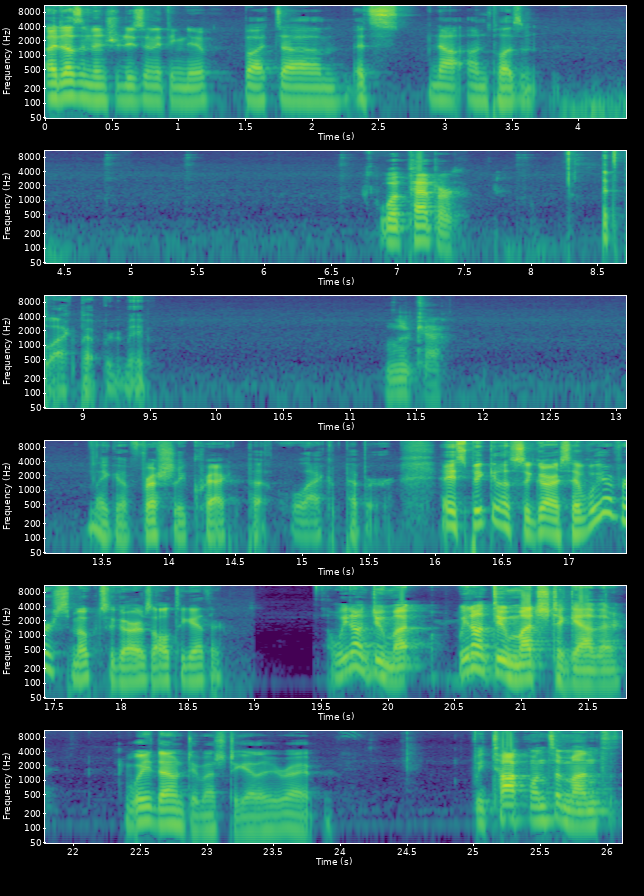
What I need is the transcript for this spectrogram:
it doesn't introduce anything new, but um it's not unpleasant. What pepper? It's black pepper to me. Okay. Like a freshly cracked pe- black pepper. Hey, speaking of cigars, have we ever smoked cigars all together? We don't do much. We don't do much together. We don't do much together, you're right. We talk once a month.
